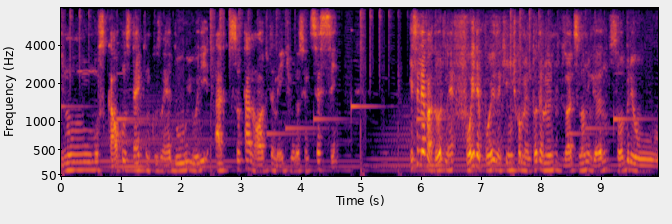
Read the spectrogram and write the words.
e no, nos cálculos técnicos né, do Yuri Artsotanov, também, de 1960. Esse elevador né, foi depois, aqui a gente comentou também no episódio, se não me engano, sobre o,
